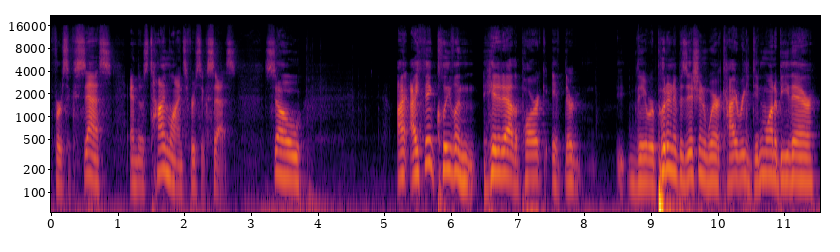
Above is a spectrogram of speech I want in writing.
for success and those timelines for success. So I, I think Cleveland hit it out of the park. If they're they were put in a position where Kyrie didn't want to be there.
